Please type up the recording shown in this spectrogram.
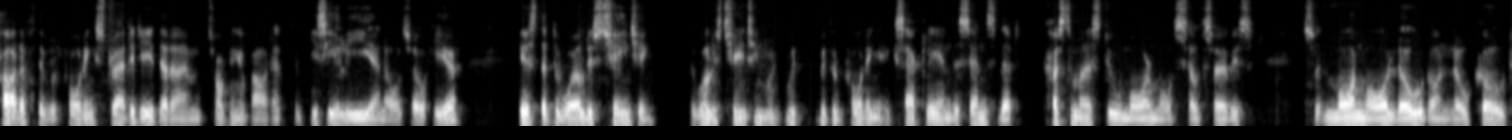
part of the reporting strategy that I'm talking about at the BCLE and also here is that the world is changing. The world is changing with, with, with reporting exactly in the sense that customers do more and more self-service, so more and more load on no code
